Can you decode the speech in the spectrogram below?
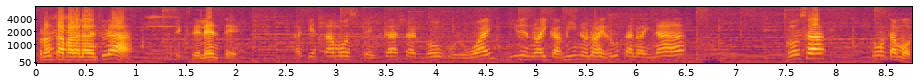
¿Pronta Hola. para la aventura? Sí. Excelente. Aquí estamos en Kayak Go Uruguay. Miren, no hay camino, no hay ruta, no hay nada. Gonza, ¿cómo estamos?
